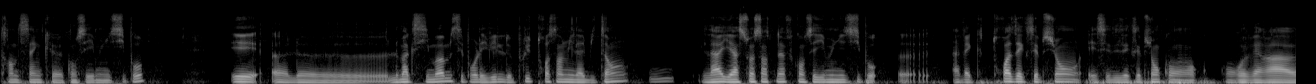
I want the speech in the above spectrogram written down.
35 euh, euh, conseillers municipaux. Et le, maximum, c'est pour les villes de plus de 300 000 habitants, où là, il y a 69 conseillers municipaux, avec trois exceptions, et c'est des exceptions qu'on reverra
